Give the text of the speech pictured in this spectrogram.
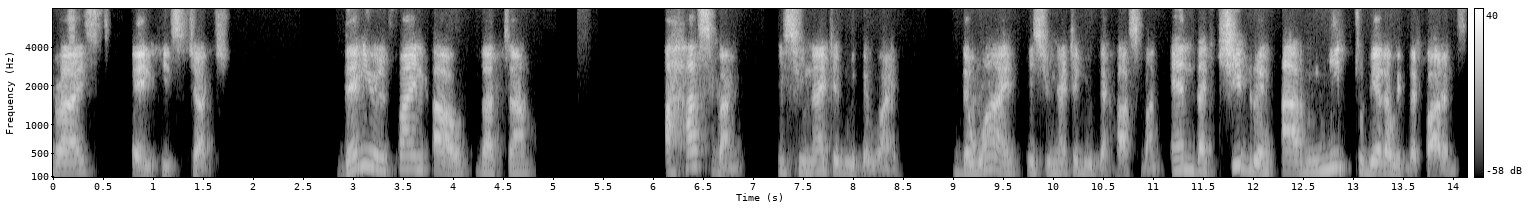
Christ and his church, then you will find out that uh, a husband is united with the wife the wife is united with the husband, and the children are knit together with the parents.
